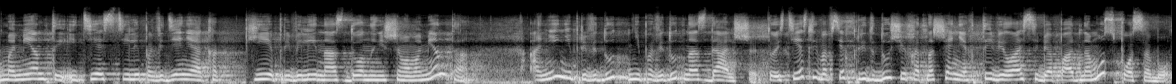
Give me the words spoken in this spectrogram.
моменты и те стили поведения, какие привели нас до нынешнего момента, они не приведут, не поведут нас дальше. То есть, если во всех предыдущих отношениях ты вела себя по одному способу,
